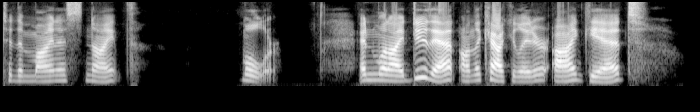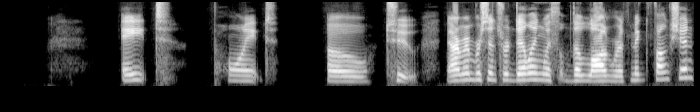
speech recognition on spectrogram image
to the minus ninth molar. And when I do that on the calculator, I get 8.02. Now remember, since we're dealing with the logarithmic function,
